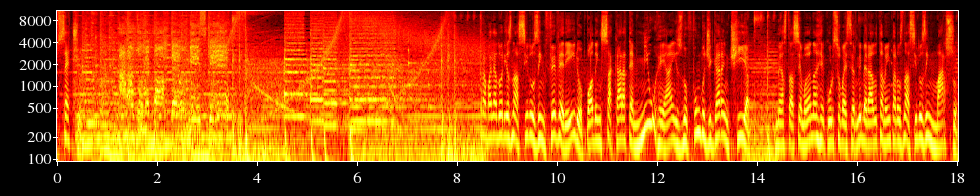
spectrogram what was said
007. Arauto Repórter Unisque. Trabalhadores nascidos em fevereiro podem sacar até mil reais no fundo de garantia. Nesta semana, recurso vai ser liberado também para os nascidos em março.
